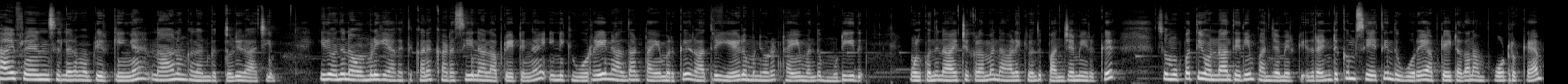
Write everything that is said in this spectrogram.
ஹாய் ஃப்ரெண்ட்ஸ் எல்லோரும் எப்படி இருக்கீங்க? நானும் உங்கள் அன்பு தொழில் ராஜி. இது வந்து நான் மூலிகை ஆகத்துக்கான கடைசி நாள் அப்டேட்டுங்க. இன்றைக்கி ஒரே நாள் தான் டைம் இருக்குது ராத்திரி ஏழு மணியோட டைம் வந்து முடியுது. உங்களுக்கு வந்து ஞாயிற்றுக்கிழமை நாளைக்கு வந்து பஞ்சமி இருக்குது ஸோ முப்பத்தி ஒன்றாம் தேதியும் பஞ்சமி இருக்குது இது ரெண்டுக்கும் சேர்த்து இந்த ஒரே அப்டேட்டை தான் நான் போட்டிருக்கேன்.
